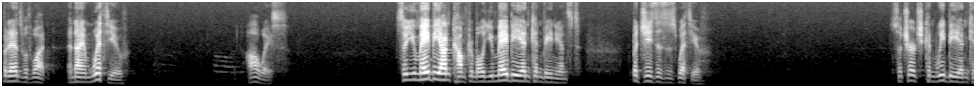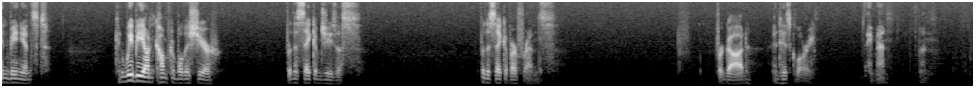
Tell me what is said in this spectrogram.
But it ends with what? And I am with you always. So you may be uncomfortable, you may be inconvenienced, but Jesus is with you. So, church, can we be inconvenienced? Can we be uncomfortable this year for the sake of Jesus? For the sake of our friends? For God and His glory. Amen.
